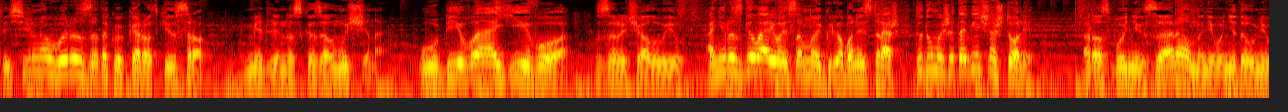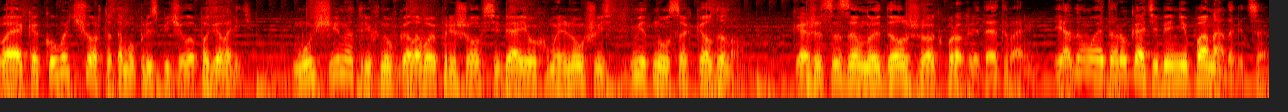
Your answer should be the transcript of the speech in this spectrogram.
Ты сильно вырос за такой короткий срок», — медленно сказал мужчина. «Убивай его!» — зарычал Уилл. «А не разговаривай со мной, гребаный страж! Ты думаешь, это вечно, что ли?» Разбойник заорал на него, недоумевая, какого черта тому приспичило поговорить. Мужчина, тряхнув головой, пришел в себя и, ухмыльнувшись, метнулся к колдуну. «Кажется, за мной должок, проклятая тварь. Я думаю, эта рука тебе не понадобится».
